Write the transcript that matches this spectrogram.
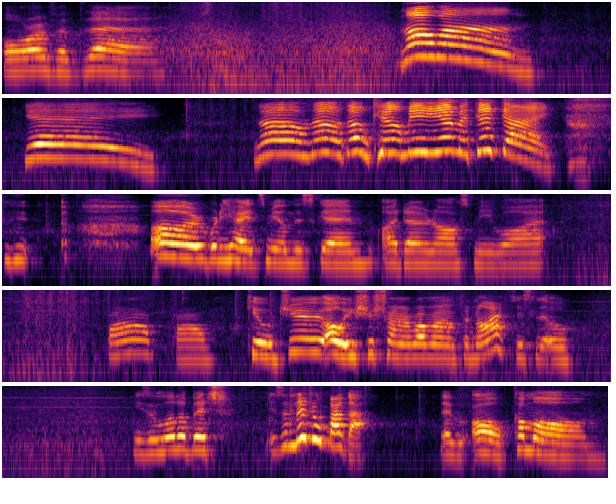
Or over there? No one! Yay! No, no, don't kill me, I'm a good guy! oh, everybody hates me on this game. I don't ask me why. Killed you. Oh, he's just trying to run around with a knife, this little... He's a little bit... He's a little bugger. There we... Oh, come on.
